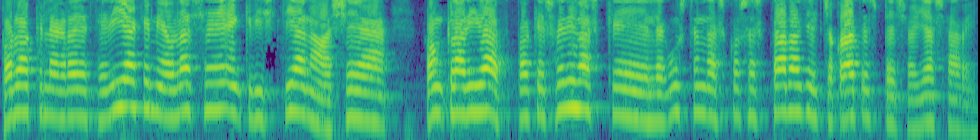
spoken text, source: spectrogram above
por lo que le agradecería que me hablase en cristiano, sea, con claridad, porque soy de las que le gustan las cosas claras y el chocolate espeso, ya sabe.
